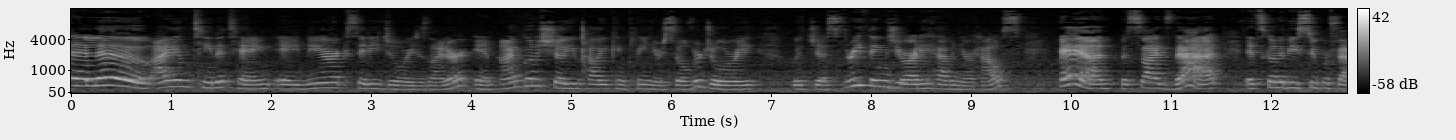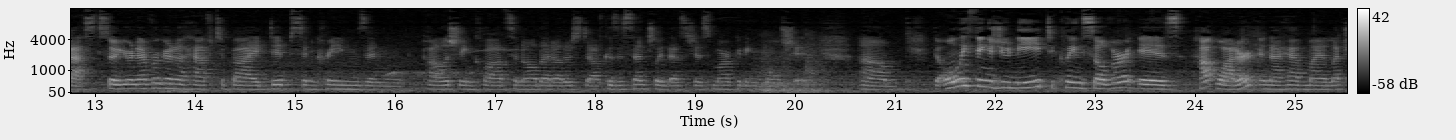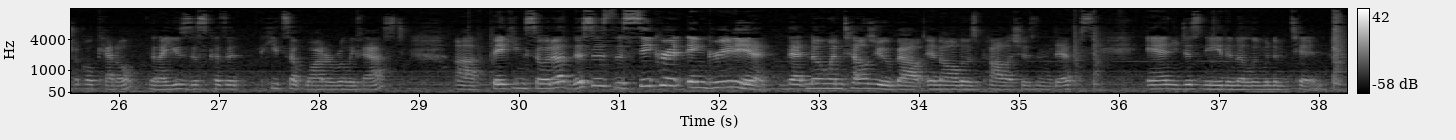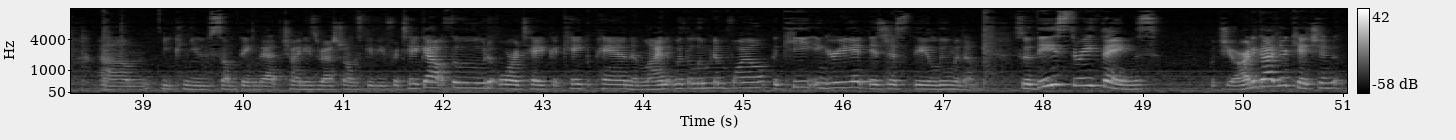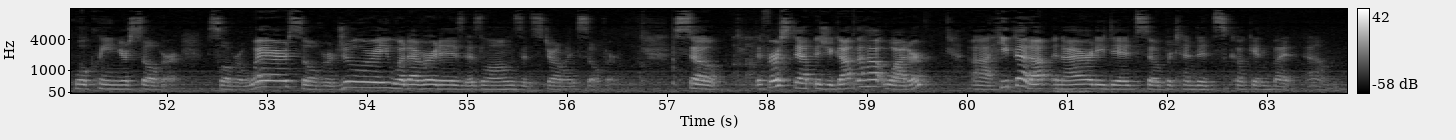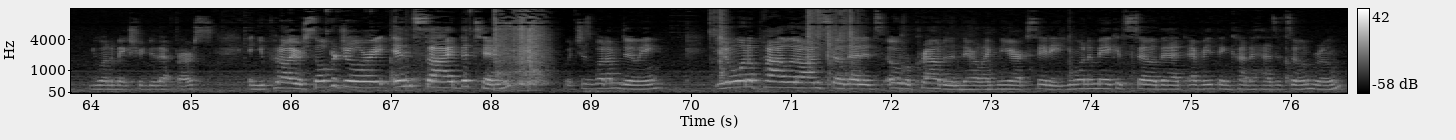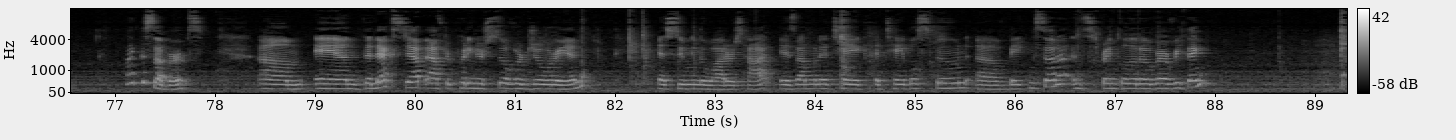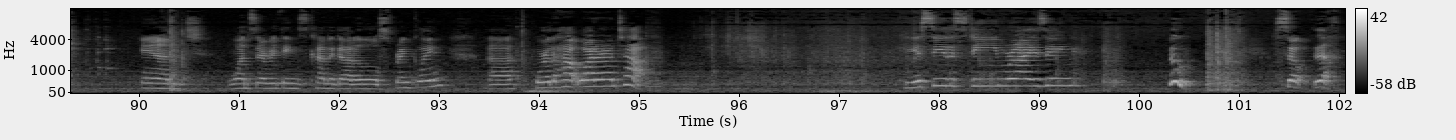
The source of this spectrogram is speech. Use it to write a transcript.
Hello, I am Tina Tang, a New York City jewelry designer, and I'm going to show you how you can clean your silver jewelry with just three things you already have in your house. And besides that, it's going to be super fast, so you're never going to have to buy dips and creams and polishing cloths and all that other stuff, because essentially that's just marketing bullshit. Um, the only things you need to clean silver is hot water, and I have my electrical kettle, and I use this because it heats up water really fast uh, baking soda. This is the secret ingredient that no one tells you about in all those polishes and dips. And you just need an aluminum tin. Um, you can use something that Chinese restaurants give you for takeout food or take a cake pan and line it with aluminum foil. The key ingredient is just the aluminum. So these three things, which you already got in your kitchen, will clean your silver. Silverware, silver jewelry, whatever it is, as long as it's sterling silver. So the first step is you got the hot water, uh, heat that up, and I already did, so pretend it's cooking, but um, you want to make sure you do that first. And you put all your silver jewelry inside the tin, which is what I'm doing. You don't want to pile it on so that it's overcrowded in there like New York City. You want to make it so that everything kind of has its own room, like the suburbs. Um, and the next step after putting your silver jewelry in assuming the water's hot, is I'm going to take a tablespoon of baking soda and sprinkle it over everything. And once everything's kind of got a little sprinkling, uh, pour the hot water on top. Can you see the steam rising? Ooh. So, ugh.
